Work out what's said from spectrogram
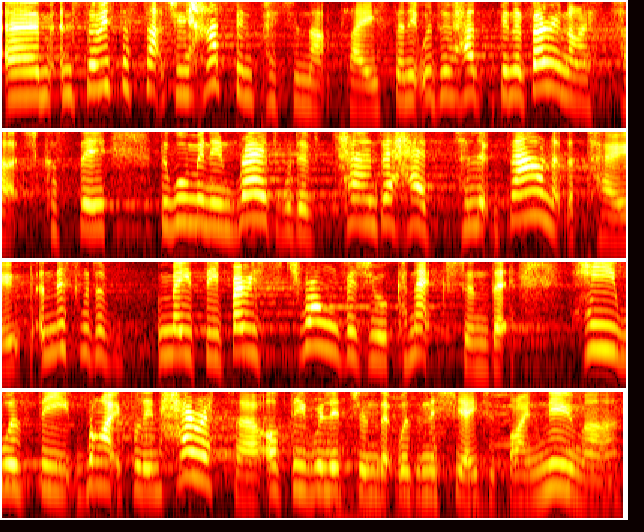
Um, and so if the statue had been put in that place, then it would have been a very nice touch because the, the woman in red would have turned her head to look down at the Pope, and this would have made the very strong visual connection that he was the rightful inheritor of the religion that was initiated by Numa.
